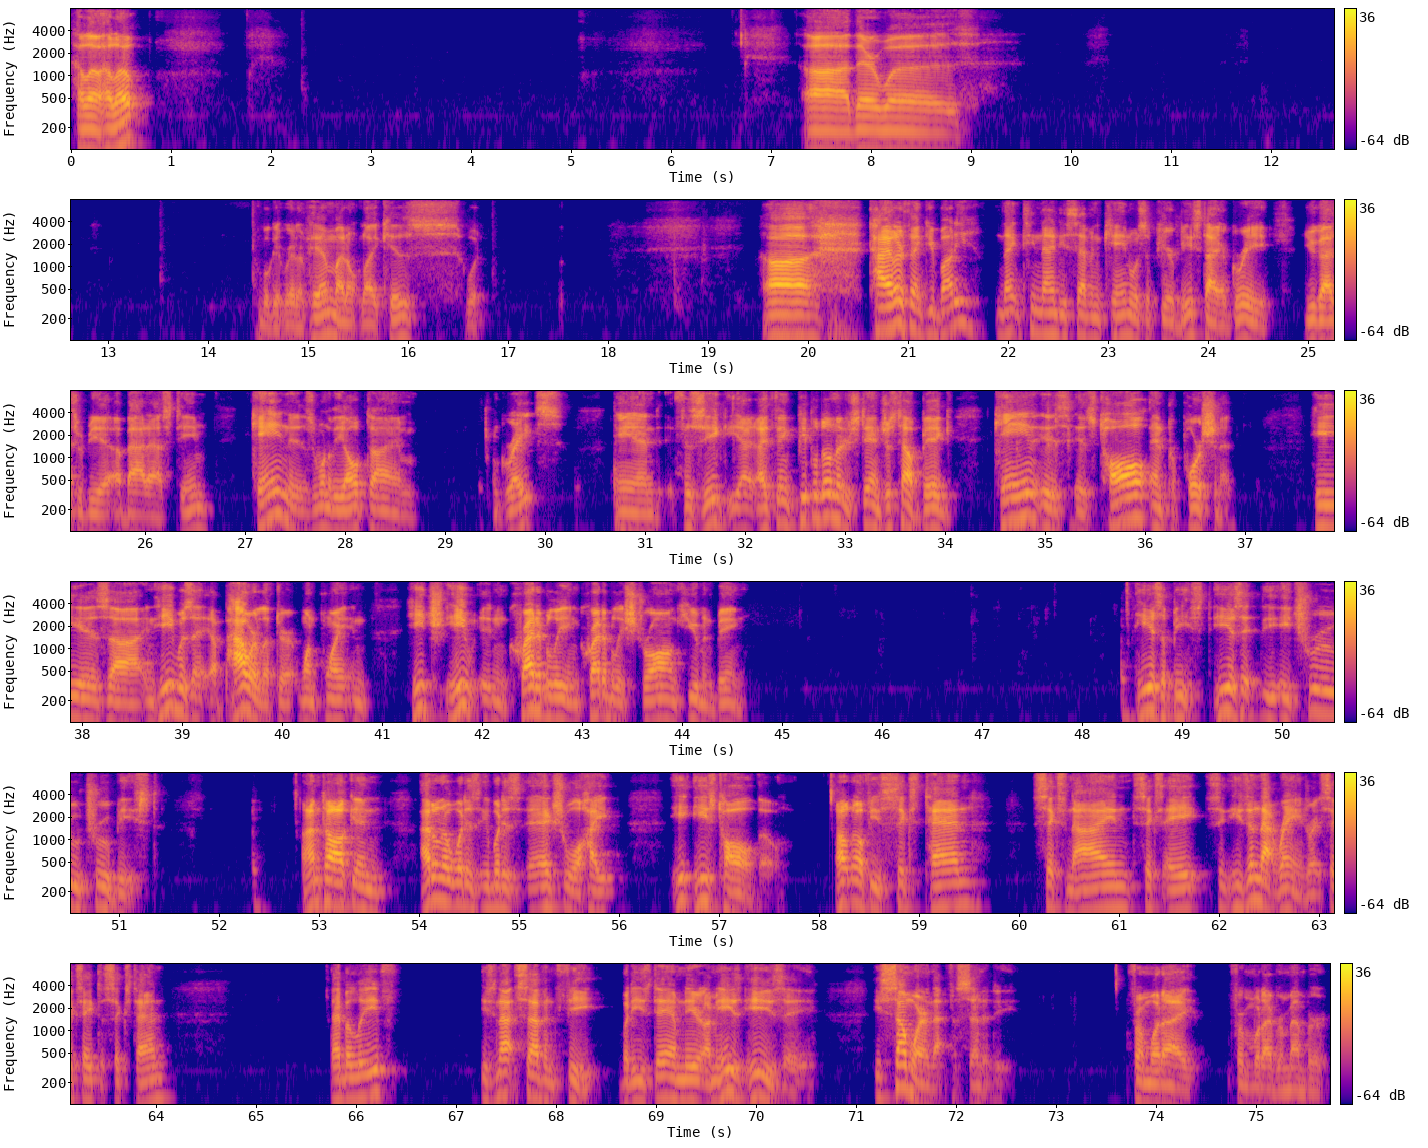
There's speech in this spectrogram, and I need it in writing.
Hello, hello. Uh, there was We'll get rid of him. I don't like his what. Uh, Tyler, thank you, buddy. 1997 Kane was a pure beast. I agree. You guys would be a, a badass team. Kane is one of the all-time greats and physique. Yeah, I think people don't understand just how big Kane is. Is tall and proportionate. He is, uh, and he was a, a power lifter at one point, and he he incredibly incredibly strong human being. He is a beast. He is a, a true true beast. I'm talking. I don't know what his what his actual height. He he's tall though. I don't know if he's 6'10, 6'9, 6'8. He's in that range, right? 6'8 to 6'10. I believe. He's not seven feet, but he's damn near. I mean, he's he's a he's somewhere in that vicinity from what I from what I remember.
